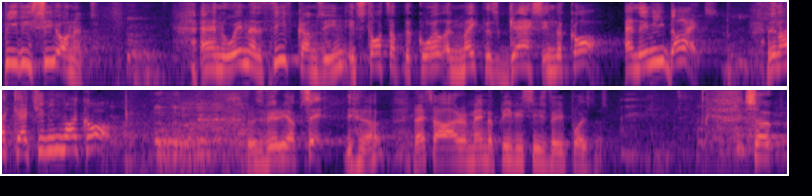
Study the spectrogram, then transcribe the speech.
PVC on it. And when a thief comes in, it starts up the coil and make this gas in the car. And then he dies. Then I catch him in my car. I was very upset, you know. That's how I remember PVC is very poisonous. So,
